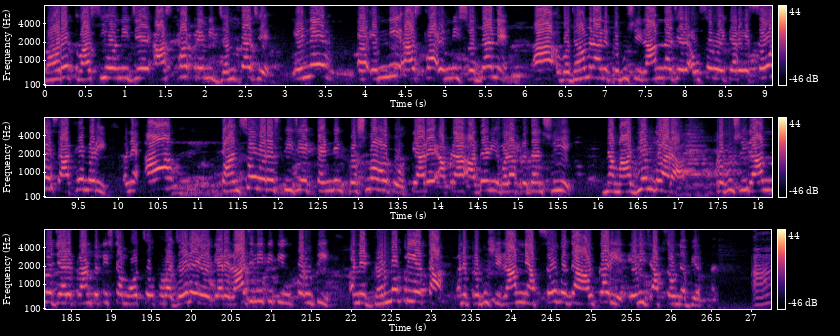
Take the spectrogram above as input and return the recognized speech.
ભારતવાસીઓની જે આસ્થા પ્રેમી જનતા છે, એને એમની આસ્થા, એમની શ્રદ્ધાને આ વધામણા અને પ્રભુ શ્રી રામના જ્યારે અવસર હોય ત્યારે એ સૌએ સાથે મળી અને આ પાંચસો વર્ષથી જે એક પેન્ડિંગ પ્રશ્ન હતો, ત્યારે આપણા આદરણીય વડાપ્રધાન શ્રીએ ના માધ્યમ દ્વારા પ્રભુ શ્રી રામનો જ્યારે પ્રાણ પ્રતિષ્ઠા મહોત્સવ થવા જઈ રહ્યો ત્યારે ત્યારે રાજનીતિથી ઉપર ઉઠી અને ધર્મપ્રિયતા અને પ્રભુ શ્રી રામને આપ સૌ બધા આવકારીએ એવી જ આપ સૌને અભ્યર્થના આ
